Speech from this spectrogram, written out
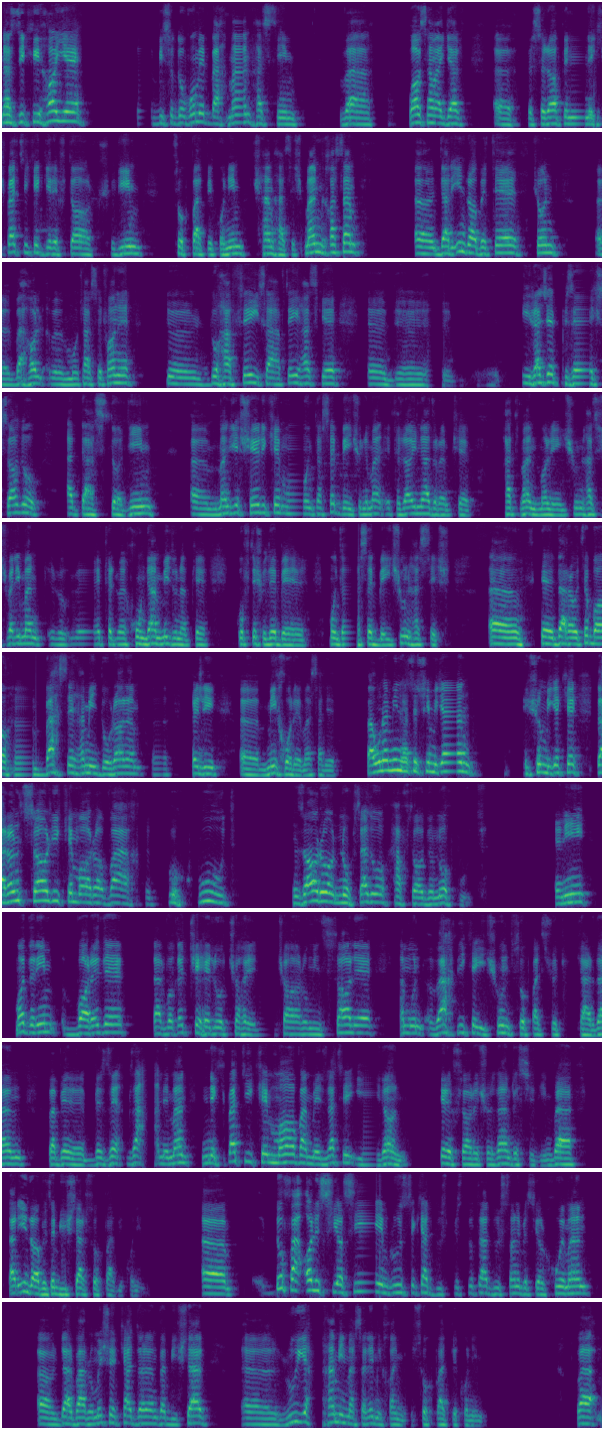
نزدیکی های 22 بهمن هستیم و باز هم اگر به صلاح به نکبتی که گرفتار شدیم صحبت بکنیم کم هستش. من می‌خواستم در این رابطه چون به حال متاسفانه دو هفته ای سه هفته ای هست که ایرج پزشکزاد رو از دست دادیم. من یه شعری که منتصب به ایشونه من اطلاعی ندارم که حتما مال ایشون هستش ولی من خوندم می‌دونم که گفته شده به منتصب به ایشون هستش. که در رابطه با بحث همین دورانم خیلی می‌خوره مسئله. و اونم این هستش که میگن ایشون میگه که در آن سالی که ما را وقت بود 1979 بود. یعنی ما داریم وارد در واقع چهل و چهارمین سال همون وقتی که ایشون صحبتشو کردن و به زعم من نکبتی که ما و ملت ایران گرفتار شدن رسیدیم و در این رابطه بیشتر صحبت می‌کنیم. دو فعال سیاسی امروز که دوست دو تا دوستان بسیار خوب من در برنامه شرکت دارن و بیشتر روی همین مسئله می‌خوایم صحبت بکنیم. و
